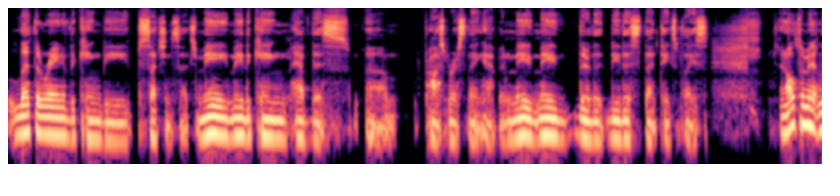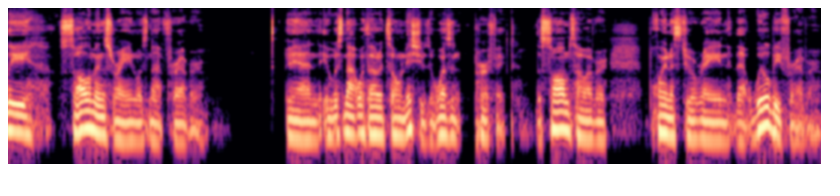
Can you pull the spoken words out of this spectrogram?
let the reign of the king be such and such. May, may the king have this, um, prosperous thing happen. May, may there be this that takes place. And ultimately, Solomon's reign was not forever. And it was not without its own issues. It wasn't perfect. The Psalms, however, point us to a reign that will be forever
